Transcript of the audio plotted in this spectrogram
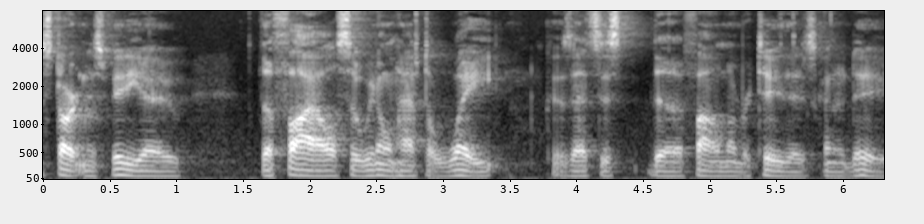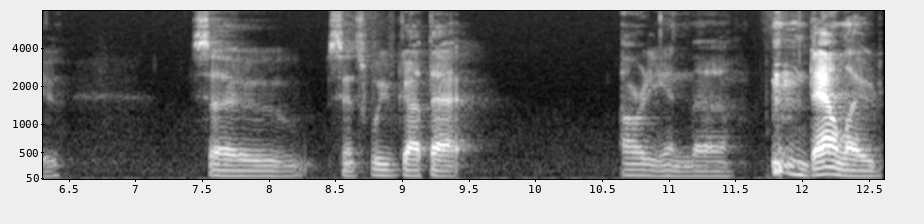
starting this video the file so we don't have to wait because that's just the file number two that it's going to do. So since we've got that already in the download,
